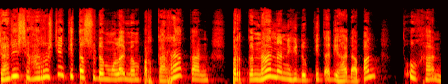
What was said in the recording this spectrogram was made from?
Jadi seharusnya kita sudah mulai memperkarakan perkenanan hidup kita di hadapan Tuhan.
